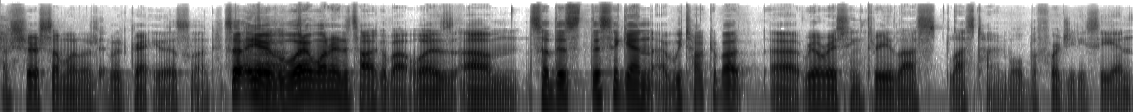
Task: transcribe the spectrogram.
I'm sure someone would, would grant you this one. So anyway, Uh, but what I wanted to talk about was um, so this this again uh, we talked about uh, Real Racing Three last last time, well before GDC, and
